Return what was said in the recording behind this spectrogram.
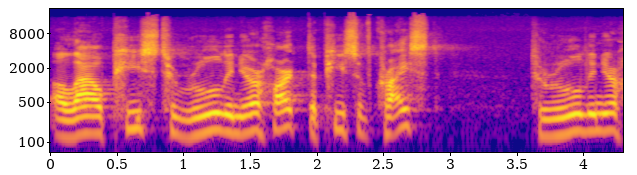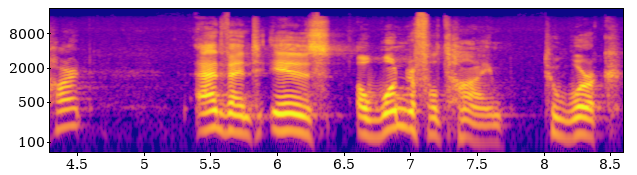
allow peace to rule in your heart, the peace of Christ to rule in your heart. Advent is a wonderful time to work,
